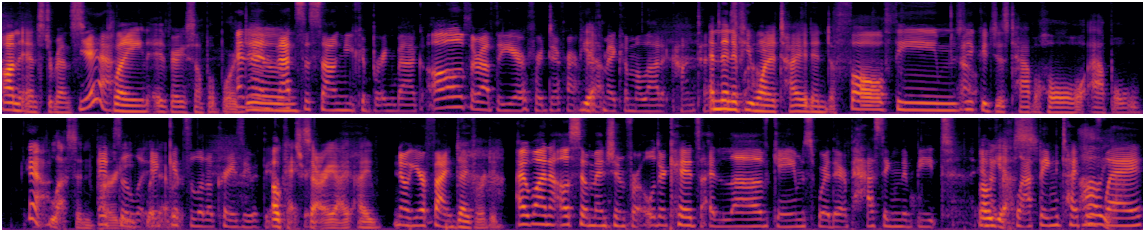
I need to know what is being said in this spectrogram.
on the instruments Yeah. playing a very simple board And then that's a song you could bring back all throughout the year for different Yeah. rhythmic and melodic content. and then if you want to tie it into fall themes Oh. you could just have a whole apple yeah, lesson party it's a, li- it gets a little crazy with the okay tree. sorry I, I No, you're fine. diverted I want to also mention for older kids, I love games where they're passing the beat in Oh, a yes. clapping type Oh, of yeah. way.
